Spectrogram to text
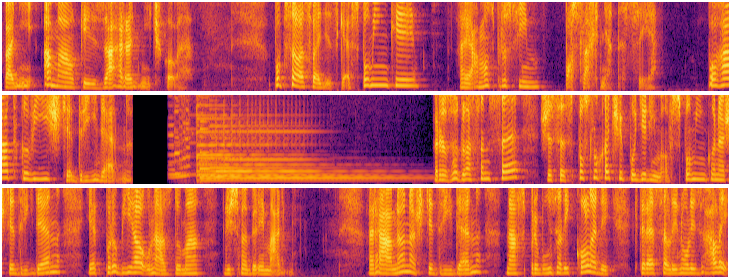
paní Amálky Zahradničkové. Popsala své dětské vzpomínky a já moc prosím, poslechněte si je. Pohádkový štědrý den. Rozhodla jsem se, že se s posluchači podělím o vzpomínku na štědrý den, jak probíhal u nás doma, když jsme byli malí. Ráno na štědrý den nás probouzely koledy, které se linuly z haly,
